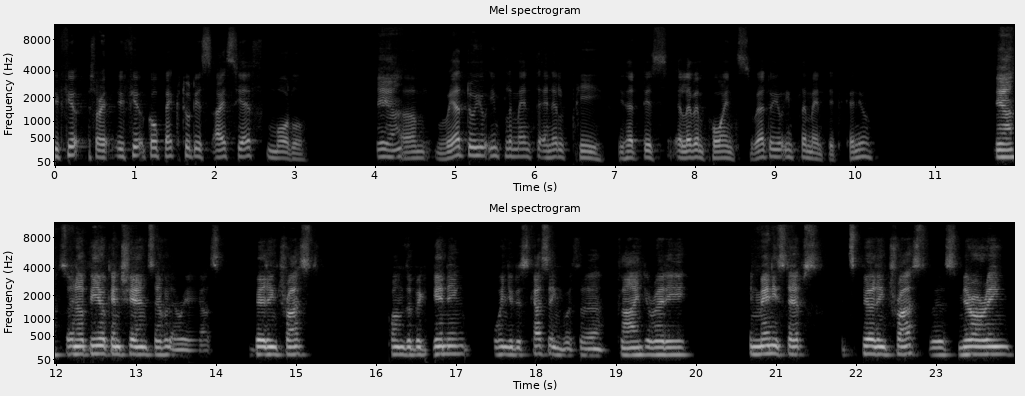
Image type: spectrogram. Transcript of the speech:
If you sorry, if you go back to this ICF model, yeah, um, where do you implement the NLP? you had this 11 points. Where do you implement it? Can you? Yeah, so NLP you can share in several areas. Building trust from the beginning when you're discussing with a client already in many steps. It's building trust with mirroring,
